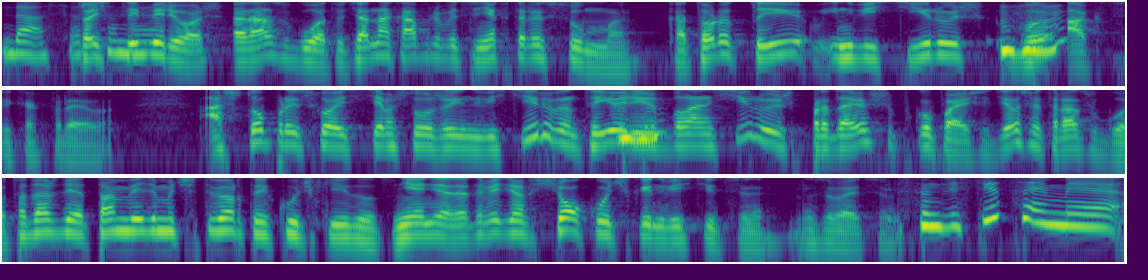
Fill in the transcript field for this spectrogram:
да, совершенно То есть ты верно. берешь раз в год, у тебя накапливается некоторая сумма, которую ты инвестируешь в акции, как правило. А что происходит с тем, что уже инвестировано? Ты ее ребалансируешь, продаешь и покупаешь. И делаешь это раз в год. Подожди, там, видимо, четвертые кучки идут. Не, нет, это, видимо, все кучка инвестиций называется. С инвестициями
